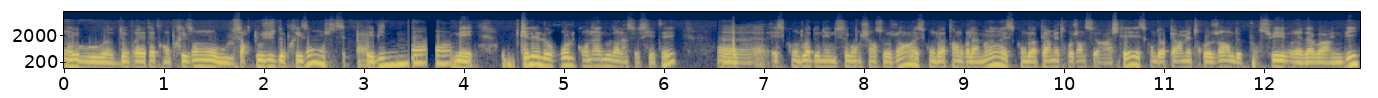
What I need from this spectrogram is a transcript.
ou devrait être en prison ou sort tout juste de prison, c'est pas évident. Mais quel est le rôle qu'on a nous dans la société? Est-ce qu'on doit donner une seconde chance aux gens? Est-ce qu'on doit tendre la main? Est-ce qu'on doit permettre aux gens de se racheter? Est-ce qu'on doit permettre aux gens de poursuivre et d'avoir une vie?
